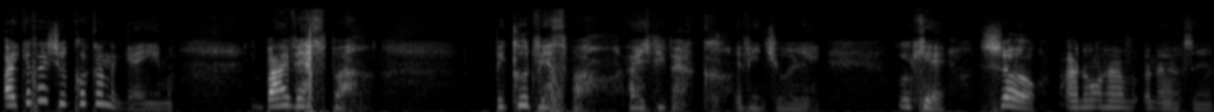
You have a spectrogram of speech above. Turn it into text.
I guess I should click on the game. Bye, Vespa. Be good, Vespa. I'll be back eventually. Okay, so I don't have an accent.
